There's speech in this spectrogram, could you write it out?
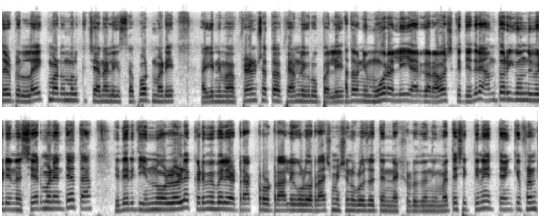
ದಯವಿಟ್ಟು ಲೈಕ್ ಮಾಡೋದ ಮೂಲಕ ಚಾನಲ್ಗೆ ಸಪೋರ್ಟ್ ಮಾಡಿ. ಹಾಗೆ ನಿಮ್ಮ ಫ್ರೆಂಡ್ಸ್ ಅಥವಾ ಫ್ಯಾಮಿಲಿ ಗ್ರೂಪಲ್ಲಿ ಅಥವಾ ನಿಮ್ಮ ಊರಲ್ಲಿ ಯಾರಿಗಾರು ಅವಶ್ಯಕತೆ ಇದ್ದರೆ ಅಂಥವ್ರಿಗೆ ಒಂದು ವಿಡಿಯೋನ ಶೇರ್ ಮಾಡಿ ಅಂತ ಹೇಳ್ತಾ ಇದೇ ರೀತಿ ಇನ್ನೂ ಒಳ್ಳೊಳ್ಳೆ ಕಡಿಮೆ ಬೆಲೆಯ ಟ್ರಾಕ್ಟರ್ ಟ್ರಾಲಿಗಳು ರಾಶಿ ಮಿಷಿನ್ಗಳ ಜೊತೆ ನೆಕ್ಸ್ಟ್ ವಿಡಿಯೋದೊಂದಿಗೆ ಮತ್ತೆ ಸಿಗ್ತೀನಿ. Thank you friends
